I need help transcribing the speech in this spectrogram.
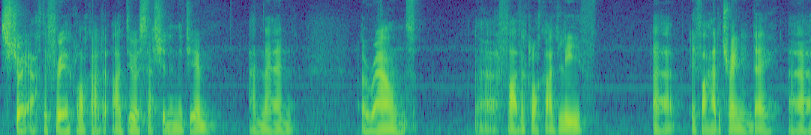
straight after three o'clock, I'd, I'd do a session in the gym, and then around uh, five o'clock, I'd leave uh, if I had a training day. Uh,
